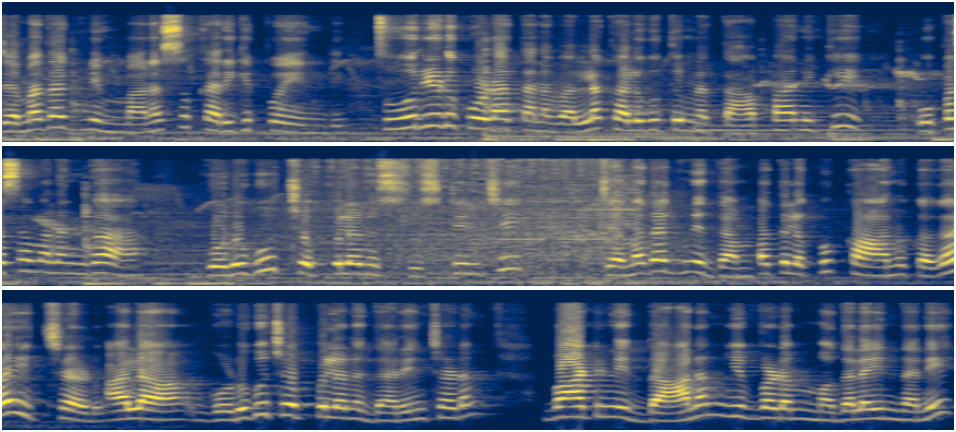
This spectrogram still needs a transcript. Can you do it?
జమదగ్ని మనసు కరిగిపోయింది. సూర్యుడు కూడా తన వల్ల కలుగుతున్న తాపానికి ఉపశమనంగా గొడుగు చెప్పులను సృష్టించి జమదగ్ని దంపతులకు కానుకగా ఇచ్చాడు. అలా గొడుగు చెప్పులను ధరించడం వాటిని దానం ఇవ్వడం మొదలైందని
